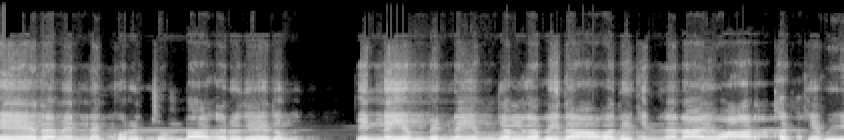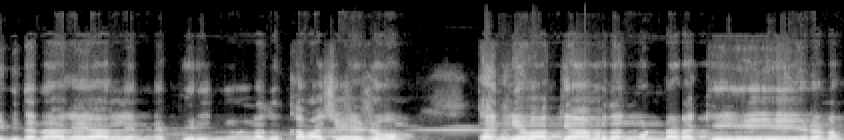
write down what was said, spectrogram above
ഖേദം കുറിച്ചുണ്ടാകരുതേതും പിന്നെയും പിന്നെയും ജൽക പിതാവതി ഖിന്നനായി വാർദ്ധക്യ പീഡിതനാകയാൽ എന്നെ പിരിഞ്ഞുള്ള ദുഃഖം അശേഷവും ധന്യവാക്യാമൃതം കൊണ്ടടക്കിയിടണം.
